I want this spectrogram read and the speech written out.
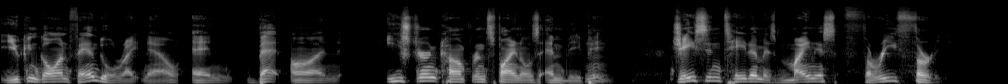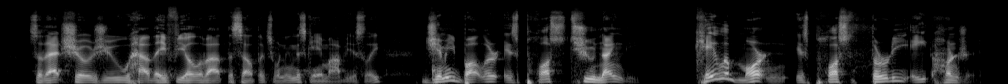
you can go on FanDuel right now and bet on Eastern Conference Finals MVP. Mm. Jayson Tatum is minus 330. So that shows you how they feel about the Celtics winning this game, obviously. Jimmy Butler is plus 290. Caleb Martin is plus 3,800.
